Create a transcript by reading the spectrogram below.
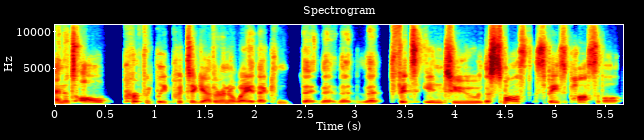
And it's all perfectly put together in a way that can that, that, that fits into the smallest space possible.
